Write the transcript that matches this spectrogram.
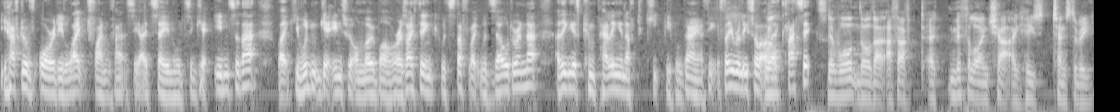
You have to have already liked Final Fantasy, I'd say, in order to get into that. Like you wouldn't get into it on mobile. Whereas I think with stuff like with Zelda and that, I think it's compelling enough to keep people going. I think if they release a lot Well, their classics. There won't though. That I thought uh, Mythaloin chat. He tends to be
